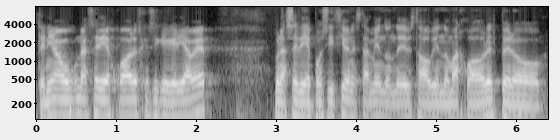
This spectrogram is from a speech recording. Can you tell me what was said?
tenía una serie de jugadores que sí que quería ver. Una serie de posiciones también donde he estado viendo más jugadores, pero,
